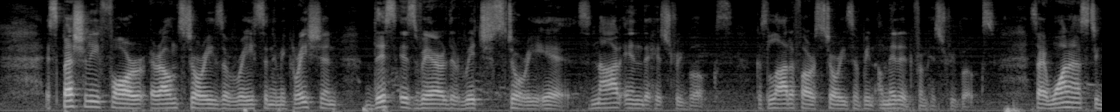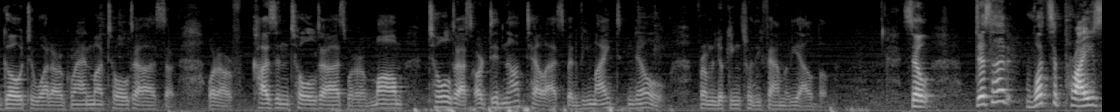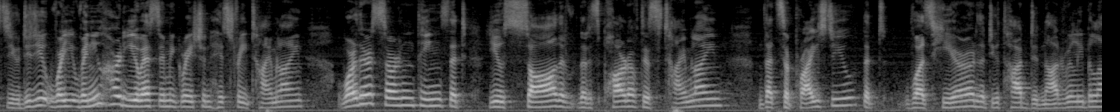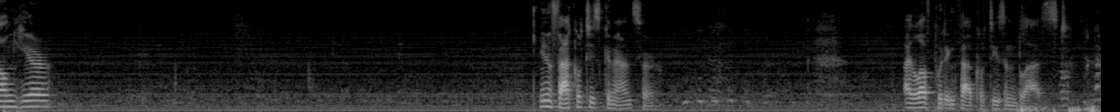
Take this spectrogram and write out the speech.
especially for around stories of race and immigration. This is where the rich story is, not in the history books, because a lot of our stories have been omitted from history books. So I want us to go to what our grandma told us, or what our cousin told us, what our mom told us, or did not tell us, but we might know from looking through the family album. So, does that what surprised you? Did you were you when you heard U.S. immigration history timeline? Were there certain things that you saw that, that is part of this timeline that surprised you, that was here, that you thought did not really belong here? You know, faculties can answer. I love putting faculties in blast.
